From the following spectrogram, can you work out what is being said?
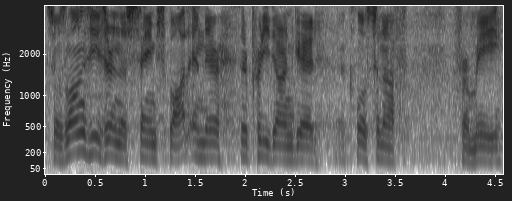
So as long as these are in the same spot, and they're, they're pretty darn good, they're close enough for me,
